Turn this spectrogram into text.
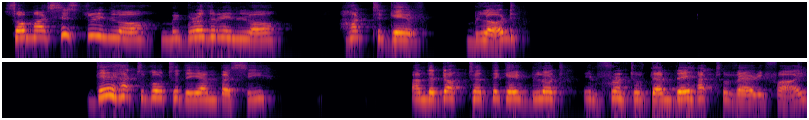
So my sister in law, my brother in law had to give blood. They had to go to the embassy and the doctor, they gave blood in front of them. They had to verify.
